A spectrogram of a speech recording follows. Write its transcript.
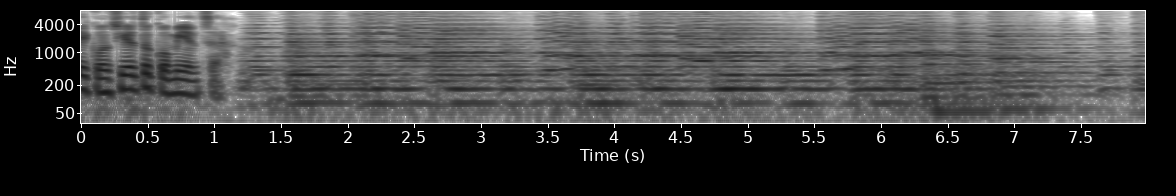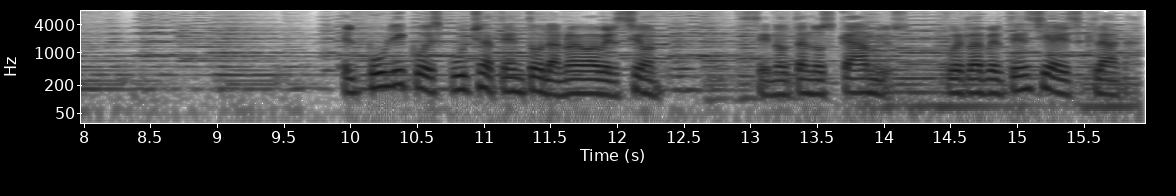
El concierto comienza. El público escucha atento la nueva versión. Se notan los cambios, pues la advertencia es clara.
